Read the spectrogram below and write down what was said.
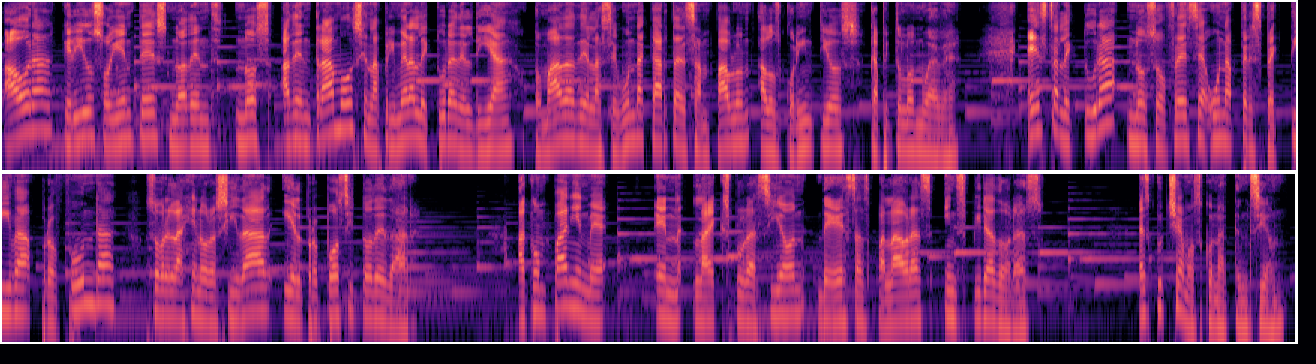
Ahora, queridos oyentes, nos adentramos en la primera lectura del día, tomada de la segunda carta de San Pablo a los Corintios, capítulo 9. Esta lectura nos ofrece una perspectiva profunda sobre la generosidad y el propósito de dar. Acompáñenme en la exploración de estas palabras inspiradoras. Escuchemos con atención.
